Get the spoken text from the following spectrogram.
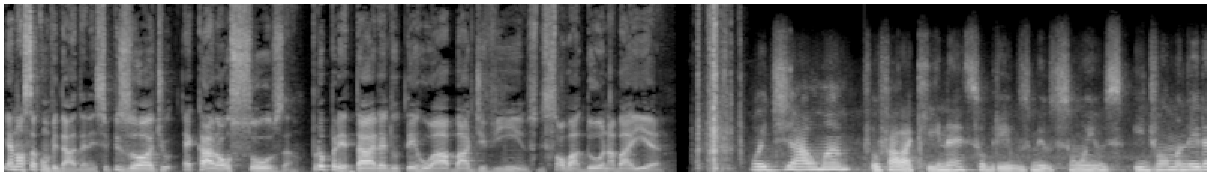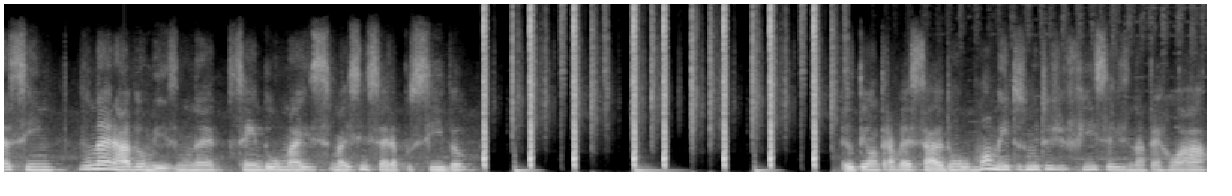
E a nossa convidada nesse episódio é Carol Souza, proprietária do Terroir Bar de Vinhos, de Salvador, na Bahia. Oi, Djalma. Vou falar aqui, né, sobre os meus sonhos e de uma maneira assim, vulnerável mesmo, né, sendo o mais, mais sincera possível. Eu tenho atravessado momentos muito difíceis na Terroir,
